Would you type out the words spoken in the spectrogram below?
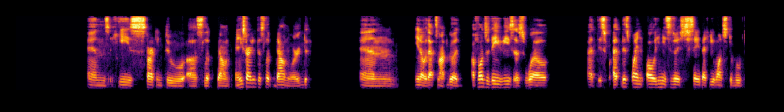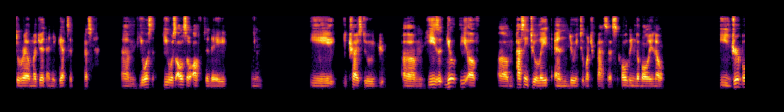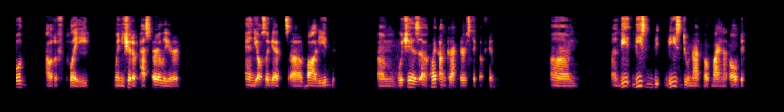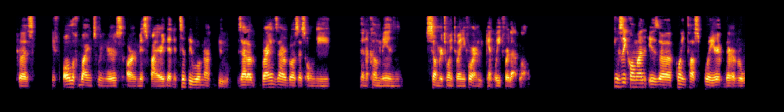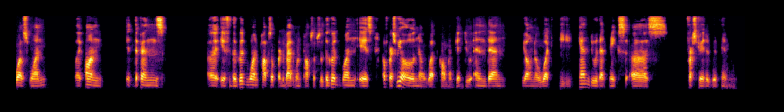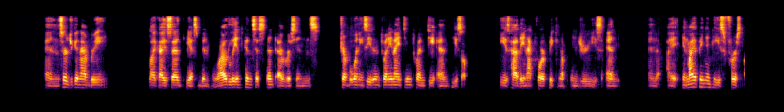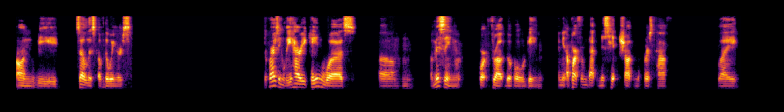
and he's starting to uh, slip down. And he's starting to slip downward, and you know that's not good. Alphonso Davies as well. At this at this point, all he needs to do is say that he wants to move to Real Madrid, and he gets it because um, he was he was also off today. He he tries to um, he's guilty of um, passing too late and doing too much passes, holding the ball. You know, he dribbled out of play when he should have passed earlier, and he also gets uh, bodied, um, which is uh, quite uncharacteristic of him. Um, uh, the- these these do not help Bayern at all because if all of Bayern's wingers are misfired, then it simply will not do. Zara, Bryan Zaragoza is only gonna come in summer 2024, and we can't wait for that long. Kingsley Coman is a coin toss player if there ever was one. Like on, it depends uh, if the good one pops up or the bad one pops up. So the good one is, of course, we all know what Coman can do, and then we all know what he can do that makes us frustrated with him. And Serge Gnabry, like I said, he has been wildly inconsistent ever since treble winning season 2019-20, and he's he's had a knack for picking up injuries, and and I, in my opinion, he's first on the sell list of the wingers. Surprisingly, Harry Kane was um, missing for throughout the whole game. I mean, apart from that mishit shot in the first half, like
